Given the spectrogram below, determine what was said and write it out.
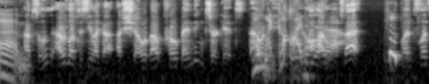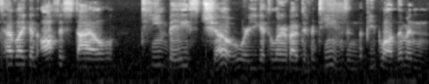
Um, absolutely. I would love to see like a, a show about pro bending circuits. That Oh my be, God. I would watch that. let's let's have like an office style team based show where you get to learn about different teams and the people on them and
